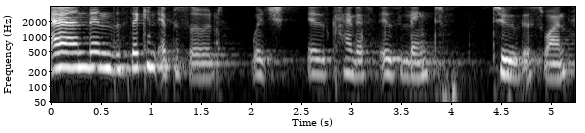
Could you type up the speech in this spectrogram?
And then the second episode, which is kind of is linked to this one,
